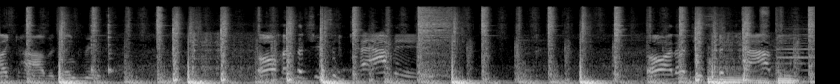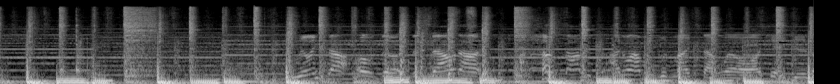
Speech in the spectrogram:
Like cabbage. Thank you. Oh, I thought you said cabbage. Oh, I thought you said cabbage. Really sound? Oh, the the sound. I, I'm not. I don't have a good mic that well. I can't hear that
